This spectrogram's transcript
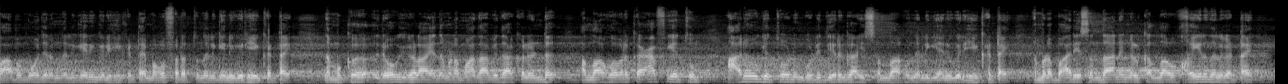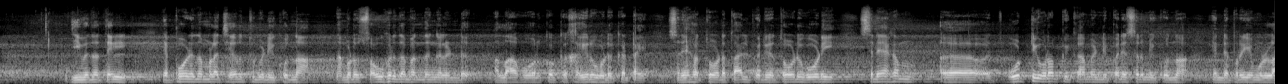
പാപമോചനം നൽകി അനുഗ്രഹിക്കട്ടെ മഹഫറത്ത് നൽകി അനുഗ്രഹിക്കട്ടെ. നമുക്ക് രോഗികളായ നമ്മുടെ മാതാപിതാക്കളുണ്ട്. അള്ളാഹു അവർക്ക് ആഫിയത്തും ആരോഗ്യത്തോടും കൂടി ദീർഘായുസ് അള്ളാഹു നൽകി അനുഗ്രഹിക്കട്ടെ. നമ്മുടെ ഭാര്യ സന്താനങ്ങൾക്ക് അള്ളാഹു ഖൈർ നൽകട്ടെ. ജീവിതത്തിൽ എപ്പോഴും നമ്മളെ ചേർത്ത് പിടിക്കുന്ന നമ്മുടെ സൗഹൃദ ബന്ധങ്ങളുണ്ട്. അള്ളാഹു അവർക്കൊക്കെ ഹൈർ കൊടുക്കട്ടെ. സ്നേഹത്തോടെ താല്പര്യത്തോടുകൂടി സ്നേഹം ഊട്ടി ഉറപ്പിക്കാൻ വേണ്ടി പരിശ്രമിക്കുന്ന എന്റെ പ്രിയമുള്ള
